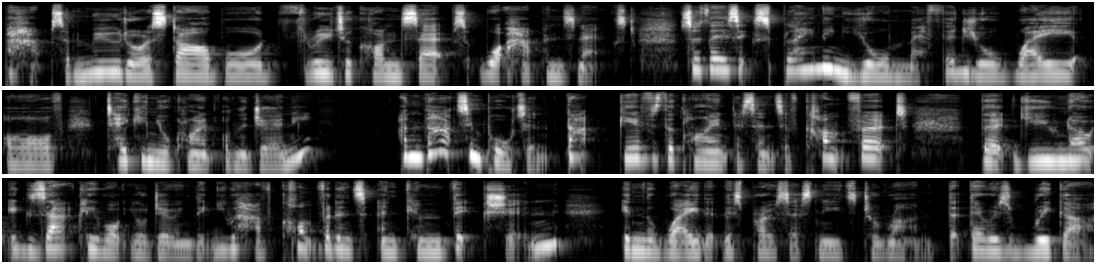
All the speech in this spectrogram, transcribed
perhaps a mood or a style board through to concepts? What happens next? So, there's explaining your method, your way of taking your client on the journey. And that's important. That gives the client a sense of comfort that you know exactly what you're doing, that you have confidence and conviction in the way that this process needs to run, that there is rigor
